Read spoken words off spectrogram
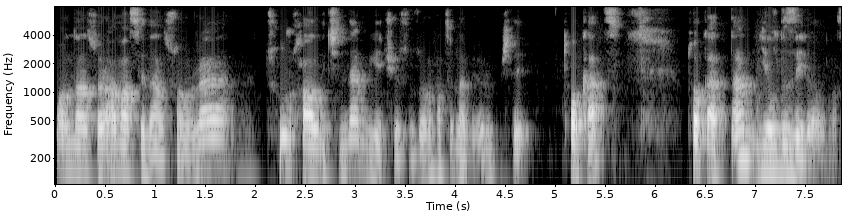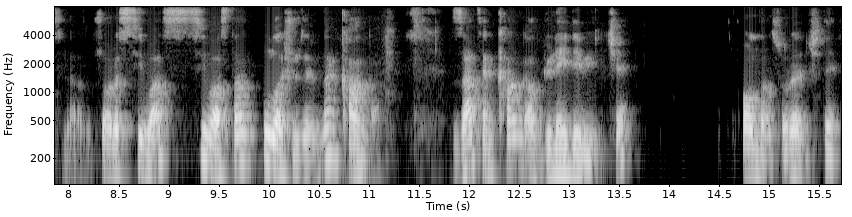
Ondan sonra Amasya'dan sonra Turhal içinden mi geçiyorsunuz onu hatırlamıyorum. İşte Tokat. Tokat'tan Yıldızeli olması lazım. Sonra Sivas, Sivas'tan Ulaş üzerinden Kangal. Zaten Kangal güneyde bir ilçe. Ondan sonra işte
